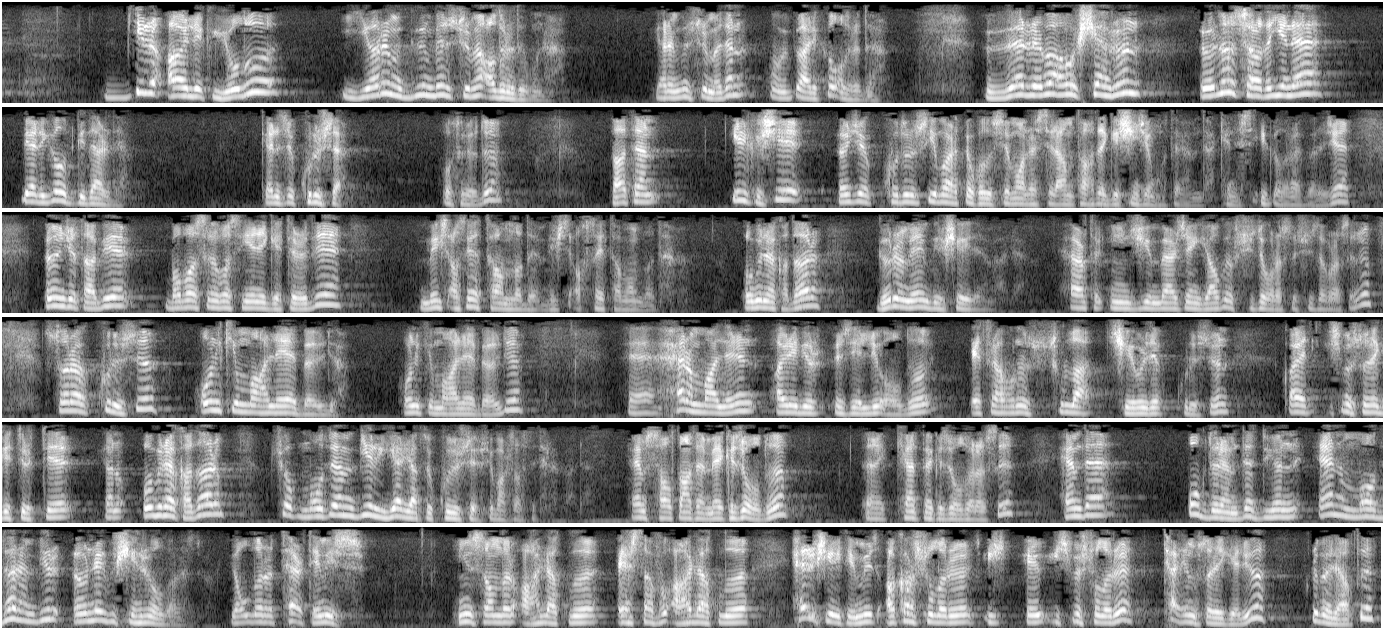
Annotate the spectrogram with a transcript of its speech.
bir aylık yolu yarım gün bir sürme alırdı buna. Yarım gün sürmeden o bir aylık yol alırdı. Ve revahu şehrün öğleden sonra da yine aylık yol giderdi. Kendisi Kudüs'te oturuyordu. Zaten ilk işi önce Kudüs'ü imar etmek oldu Süleyman Aleyhisselam tahta geçince muhteremde. Kendisi ilk olarak böylece. Önce tabi babasını babası yine getirdi. Meşri Aksa'yı tamamladı. Meşri Aksa'yı tamamladı. O güne kadar görülmeyen bir şeydi. Her türlü inci, mercan, yakup süzde orası, süzde orasını. Sonra Kudüs'ü 12 mahalleye böldü. 12 mahalleye böldü. E, her mahallenin ayrı bir özelliği oldu. Etrafını surla çevirdi Kudüs'ün. Gayet içme suya getirtti. Yani o güne kadar çok modern bir yer yaptı Kudüs'ü. Hem saltanatın merkezi oldu. Yani kent merkezi oldu orası. Hem de o dönemde dünyanın en modern bir örnek bir şehri orası. Yolları tertemiz. İnsanlar ahlaklı, esnafı ahlaklı, her şey temiz, akarsuları, iç, ev, içme suları tertemiz sulara geliyor. Bunu böyle yaptı.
